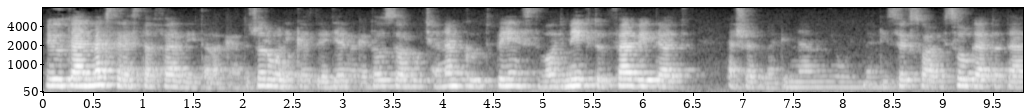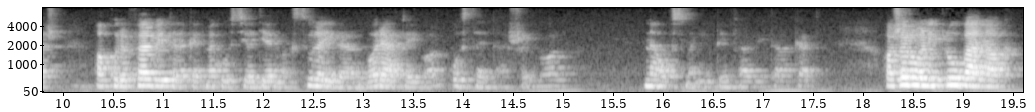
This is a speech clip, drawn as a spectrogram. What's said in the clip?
Miután megszerezte a felvételeket, zsarolni kezdi a gyermeket azzal, hogy ha nem küld pénzt, vagy még több felvételt, esetleg nem nyújt neki szexuális szolgáltatást, akkor a felvételeket megosztja a gyermek szüleivel, barátaival, osztálytársaival. Ne oszd meg intén felvételeket. Ha zsarolni próbálnak,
